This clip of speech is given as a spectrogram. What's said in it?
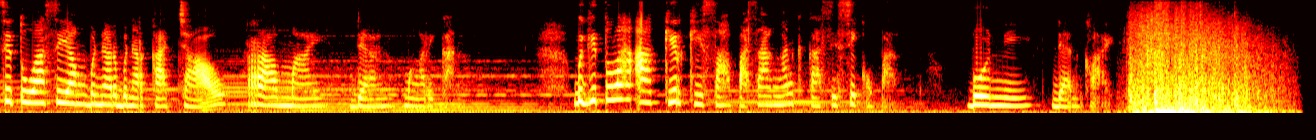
Situasi yang benar-benar kacau, ramai, dan mengerikan. Begitulah akhir kisah pasangan kekasih psikopat, Bonnie dan Clyde.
